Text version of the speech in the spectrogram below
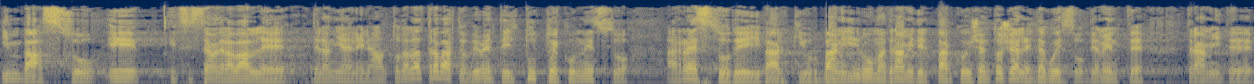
in basso e il sistema della valle dell'Aniene in alto. Dall'altra parte ovviamente il tutto è connesso al resto dei parchi urbani di Roma tramite il parco di Centocelle e da questo ovviamente tramite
